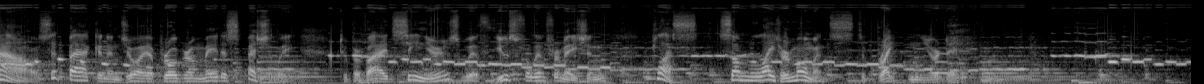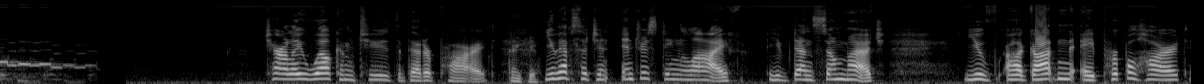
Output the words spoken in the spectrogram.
Now, sit back and enjoy a program made especially to provide seniors with useful information, plus some lighter moments to brighten your day. Charley, welcome to The Better Part. Thank you. You have such an interesting life. You've done so much. You've uh, gotten a Purple Heart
